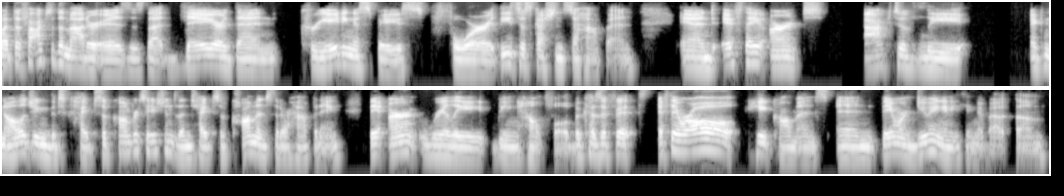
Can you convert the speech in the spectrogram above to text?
But the fact of the matter is, is that they are then creating a space for these discussions to happen. And if they aren't actively acknowledging the types of conversations and types of comments that are happening they aren't really being helpful. Because if it's if they were all hate comments and they weren't doing anything about them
